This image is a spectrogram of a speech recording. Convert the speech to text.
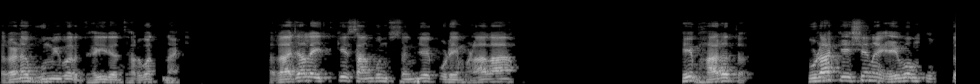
रणभूमीवर धैर्य धरवत नाही. राजाला इतके सांगून संजय पुढे म्हणाला हे भारत पुडाकेशेन एवम उक्त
